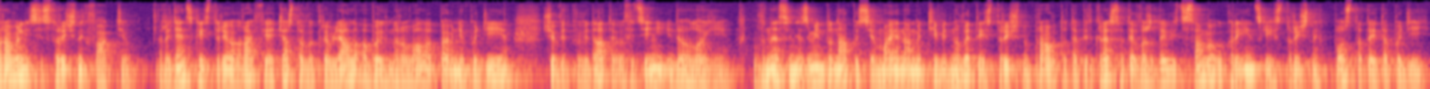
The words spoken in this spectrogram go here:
Правильність історичних фактів. Радянська історіографія часто викривляла або ігнорувала певні події, щоб відповідати офіційній ідеології. Внесення змін до написів має на меті відновити історичну правду та підкреслити важливість саме українських історичних постатей та подій.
